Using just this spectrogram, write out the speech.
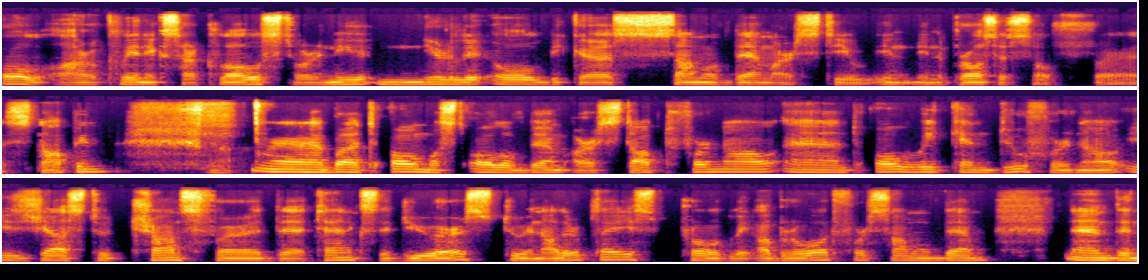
all our clinics are closed or ne nearly all because some of them are still in, in the process of uh, stopping. Yeah. Uh, but almost all of them are stopped for now. And all we can do for now is just to transfer the tanks, the dewars to another place, probably abroad for some of them. And then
